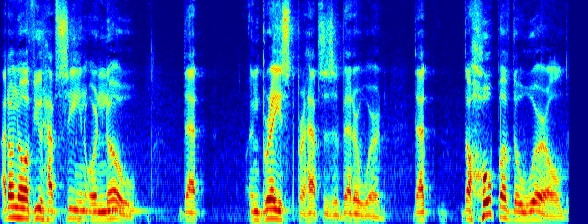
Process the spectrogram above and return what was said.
I don't know if you have seen or know that embraced, perhaps is a better word, that the hope of the world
